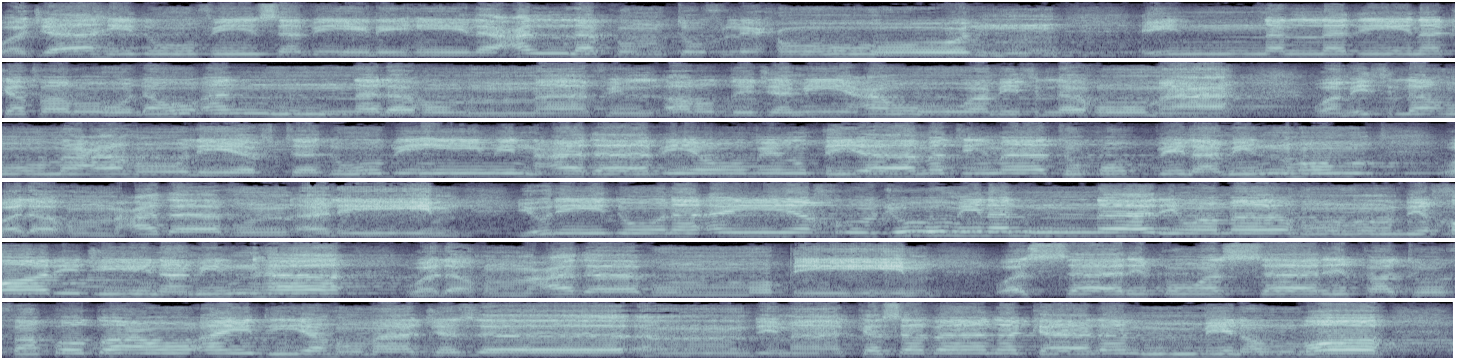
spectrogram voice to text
وجاهدوا في سبيله لعلكم تفلحون. إن الذين كفروا لو أن لهم ما في الأرض جميعا ومثله معه ومثله معه ليفتدوا به من عذاب يوم القيامة ما تقبل منهم ولهم عذاب أليم. يريدون أن يخرجوا من النار وما هم بخارجين منها ولهم عذاب مقيم. والسارق والسارقة فاقطعوا أيديهما جزاء بما كسبا نكالا من الله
